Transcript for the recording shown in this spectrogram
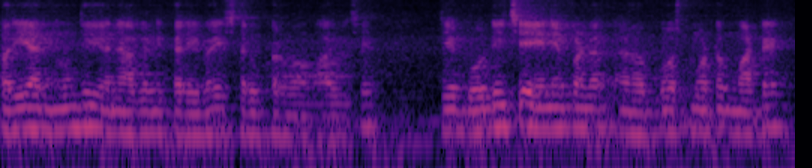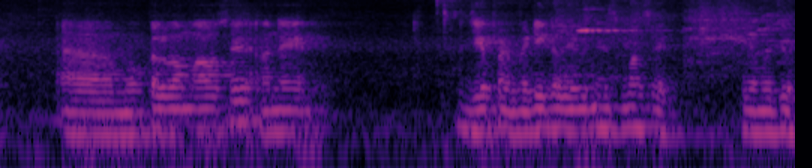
ફરિયાદ નોંધી અને આગળની કાર્યવાહી શરૂ કરવામાં આવી છે. જે બોડી છે એને પણ પોસ્ટમોર્ટમ માટે મોકલવામાં આવશે અને જે પણ મેડિકલ એવિડન્સ મળશે, એ મુજબ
